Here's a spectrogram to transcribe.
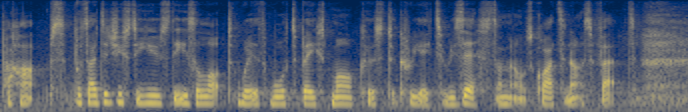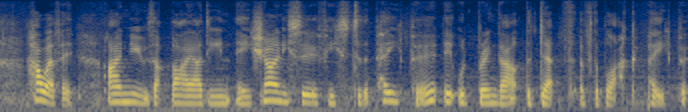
perhaps but I did used to use these a lot with water-based markers to create a resist and that was quite a nice effect. However, I knew that by adding a shiny surface to the paper it would bring out the depth of the black paper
